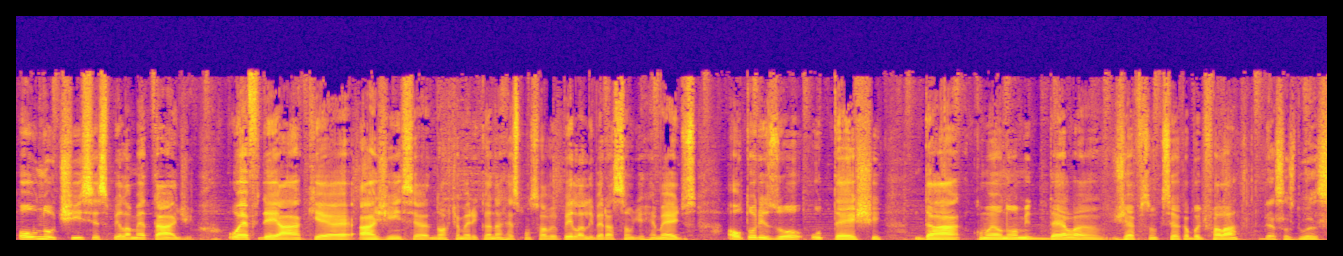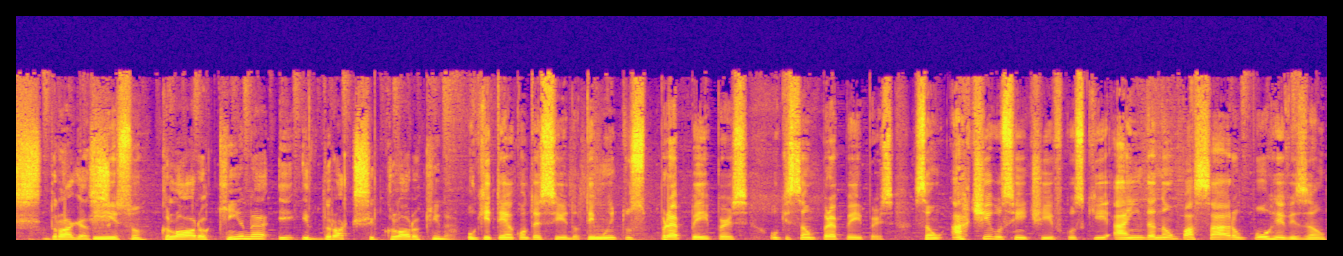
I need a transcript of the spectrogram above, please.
ou notícias pela metade. O FDA, que é a agência norte-americana responsável pela liberação de remédios, autorizou o teste da. Como é o nome dela, Jefferson, que você acabou de falar? Dessas duas drogas? Isso. Cloroquina e hidroxicloroquina. O que tem acontecido? Tem muitos pré-papers. O que são pré-papers? São artigos científicos que ainda não passaram por revisão.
